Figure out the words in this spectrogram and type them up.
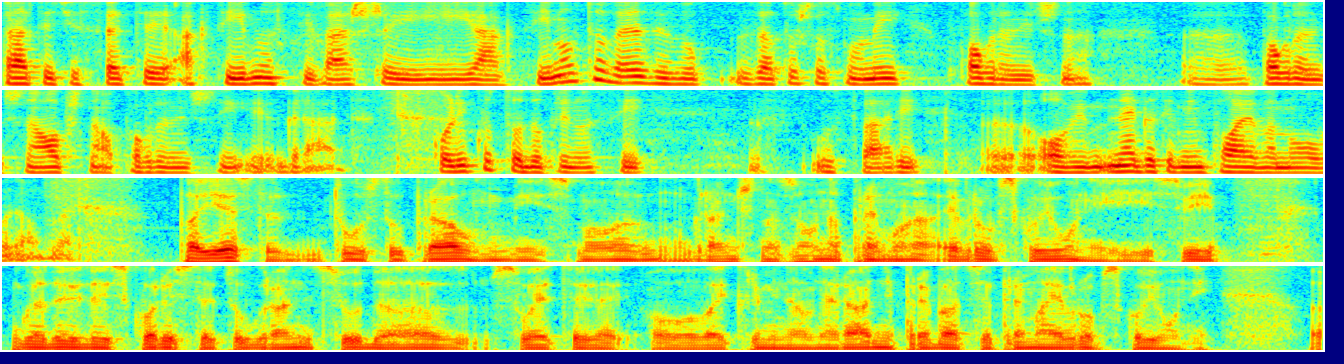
prateći sve te aktivnosti vaše i akcije. Ima to veze zbog, zato što smo mi pogranična pogranična opština, pogranični grad. Koliko to doprinosi u stvari ovim negativnim pojavama u ovoj oblasti? Pa jeste, tu ste u pravu. Mi smo granična zona prema Evropskoj uniji i svi gledaju da iskoriste tu granicu da svoje te ovaj, kriminalne radnje prebace prema Evropskoj uniji. E,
